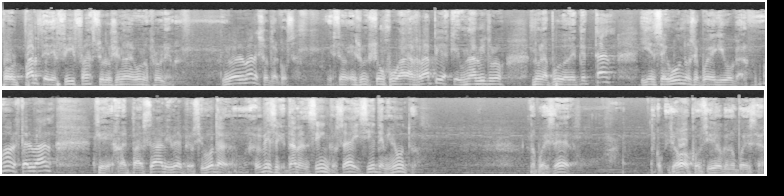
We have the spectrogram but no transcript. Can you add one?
por parte de FIFA, solucionar algunos problemas. Lo del VAR es otra cosa. Es un- son jugadas rápidas que un árbitro no la pudo detectar y en segundos se puede equivocar. Ahora está el VAR que al pasar y ver, pero si vota, hay veces que tardan 5, 6, 7 minutos. No puede ser. Yo considero que no puede ser.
